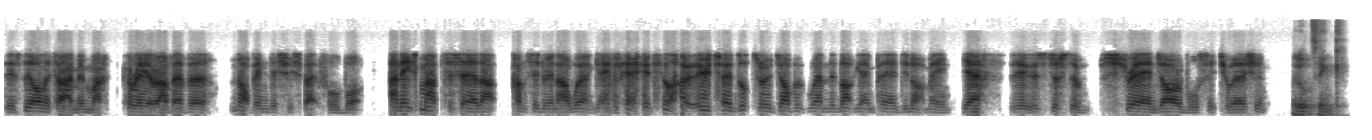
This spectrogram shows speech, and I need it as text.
it's the only time in my career I've ever not been disrespectful. But and it's mad to say that considering I weren't getting paid. like, who turns up to a job when they're not getting paid? Do you know what I mean? Yeah, it was just a strange, horrible situation. I don't think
